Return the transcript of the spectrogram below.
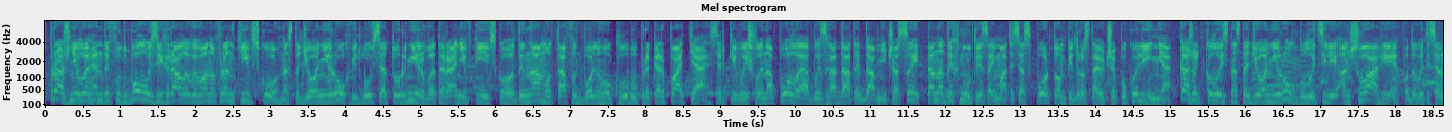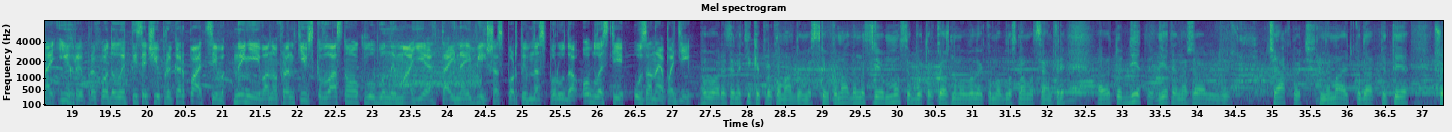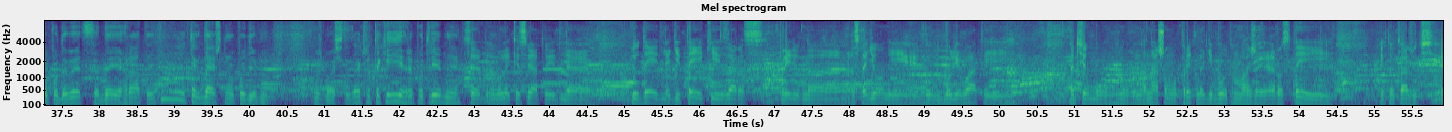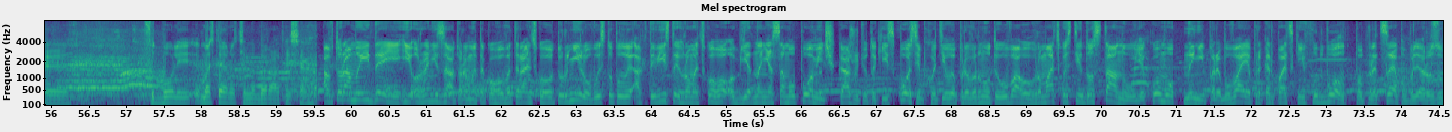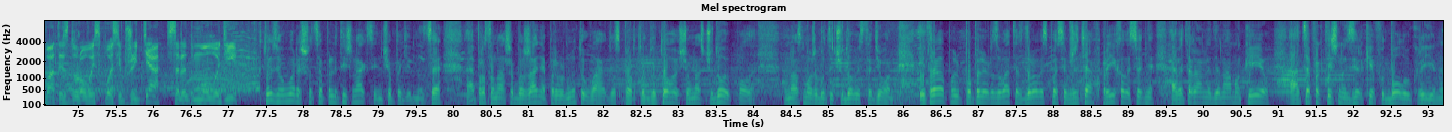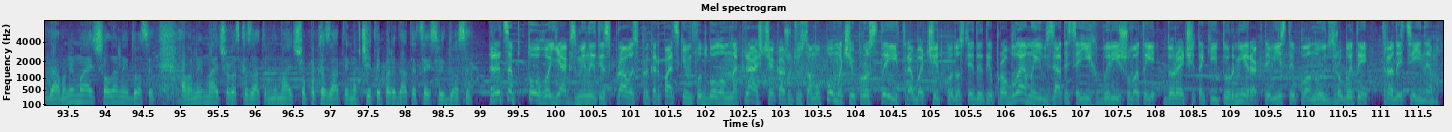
Справжні легенди футболу зіграли в Івано-Франківську. На стадіоні Рух відбувся турнір ветеранів київського Динамо та футбольного клубу Прикарпаття. Зірки вийшли на поле, аби згадати давні часи та надихнути займатися спортом підростаюче покоління. кажуть, колись на стадіоні Рух були цілі аншлаги. Подивитися на ігри приходили тисячі прикарпатців. Нині Івано-Франківськ власного клубу немає. Та й найбільша спортивна споруда області у занепаді. Говориться не тільки про команду майстрів. Команда майстрів мусить бути в кожному великому обласному центрі. Але тут діти. Діти, на жаль, чахнуть, не мають куди піти, що подивитися, де грати, ну і так далі, тому подібне. Ви ж бачите. Так що такі ігри потрібні. Це велике свято і для людей, для дітей, які зараз прийдуть на стадіон і будуть болівати. І на цьому, ну, на нашому прикладі будуть майже рости і, як то кажуть, е, футболі майстерності набиратися. Авторами ідеї і організаторами такого ветеранського турніру виступили активісти громадського об'єднання Самопоміч. кажуть, у такий спосіб хотіли привернути увагу громадськості до стану, у якому нині перебуває прикарпатський футбол. Попри це, популяризувати здоровий спосіб життя серед молоді. Хтось говорить, що це політична акція, нічого подібного. Це е, просто наше бажання привернути увагу до спорту, до того, що в нас чудове поле, у нас може бути чудовий стадіон. І треба популяризувати здоровий спосіб життя. Приїхали сьогодні е, ветерани Динамо Київ, а це фактично зірки футболу України. Вони мають шалений досвід, а вони мають що розказати, вони мають що показати, навчити передати цей свій досвід. Рецепт того, як змінити справи з прикарпатським футболом на краще, кажуть у самопомочі, простий. Треба чітко дослідити проблеми і взятися їх вирішувати. До речі, такий турнір активісти планують зробити традиційним.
